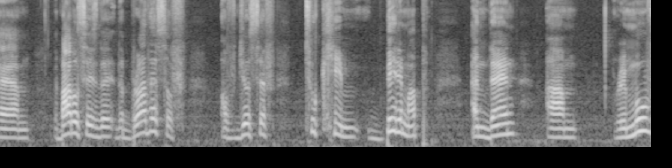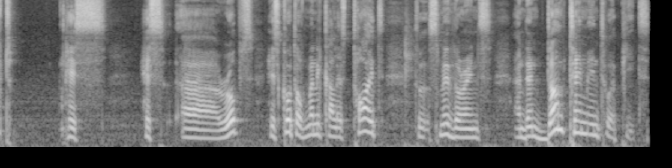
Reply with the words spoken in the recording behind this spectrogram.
um, the Bible says the, the brothers of, of Joseph took him, beat him up, and then um, removed his, his uh, ropes, his coat of many colors, tore it to smithereens, and then dumped him into a pit.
